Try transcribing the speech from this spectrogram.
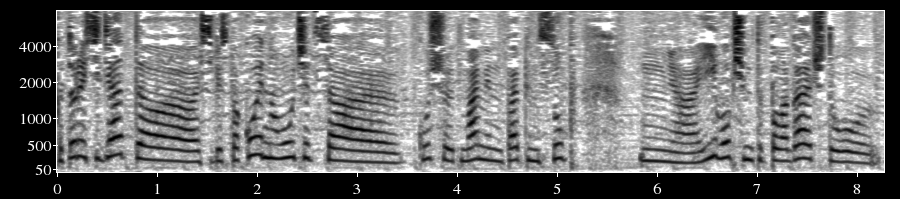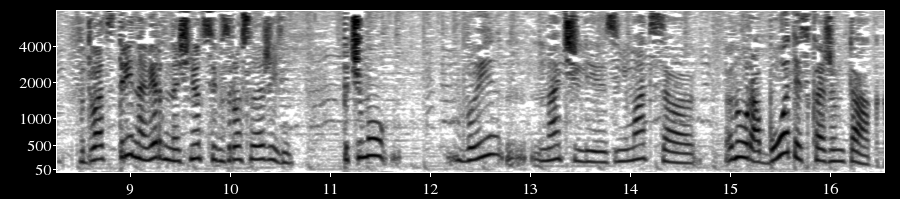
которые сидят а, себе спокойно, учатся, кушают мамин, папин суп, а, и, в общем-то, полагают, что в 23, наверное, начнется их взрослая жизнь. Почему вы начали заниматься, ну, работой, скажем так,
